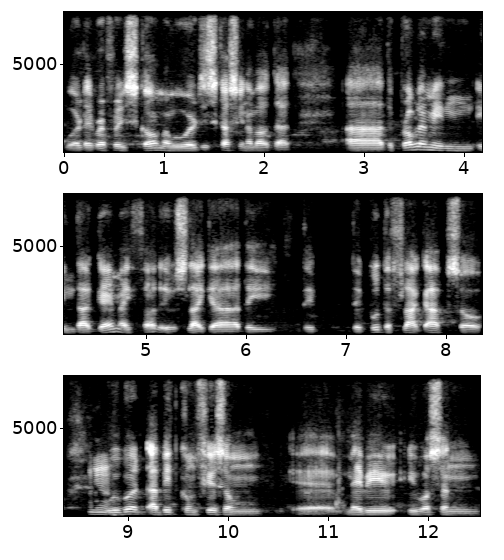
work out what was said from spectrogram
where the referees come and we were discussing about that. Uh, the problem in, in that game, I thought it was like uh, they they they put the flag up, so mm. we were a bit confused on uh, maybe it wasn't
